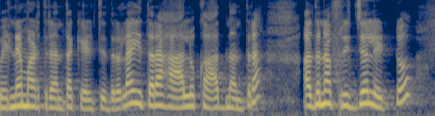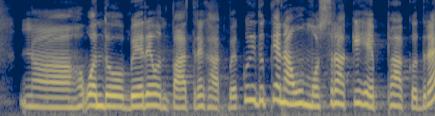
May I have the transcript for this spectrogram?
ಬೆಣ್ಣೆ ಮಾಡ್ತೀರಾ ಅಂತ ಕೇಳ್ತಿದ್ರಲ್ಲ, ಈ ಥರ ಹಾಲು ಕಾದ ನಂತರ ಅದನ್ನು ಫ್ರಿಜ್ಜಲ್ಲಿಟ್ಟು ಒಂದು ಬೇರೆ ಒಂದು ಪಾತ್ರೆಗೆ ಹಾಕಬೇಕು. ಇದಕ್ಕೆ ನಾವು ಮೊಸರು ಹಾಕಿ ಹೆಪ್ಪು ಹಾಕಿದ್ರೆ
